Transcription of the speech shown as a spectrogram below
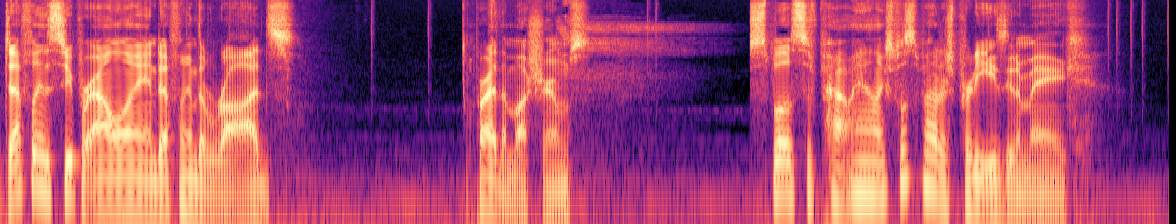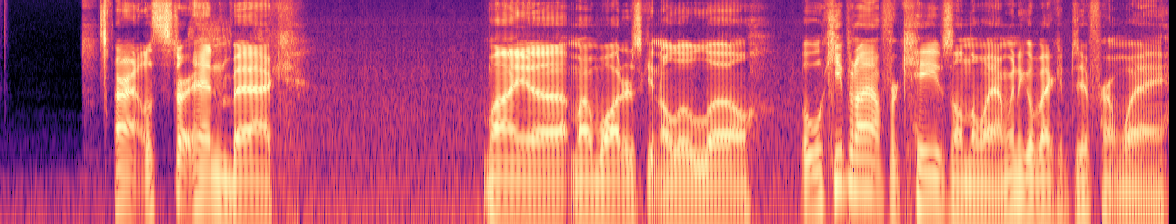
Definitely the super alloy and definitely the rods. Probably the mushrooms. Explosive powder. Yeah, explosive powder is pretty easy to make. All right, let's start heading back. My uh, my water's getting a little low, but we'll keep an eye out for caves on the way. I'm gonna go back a different way.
